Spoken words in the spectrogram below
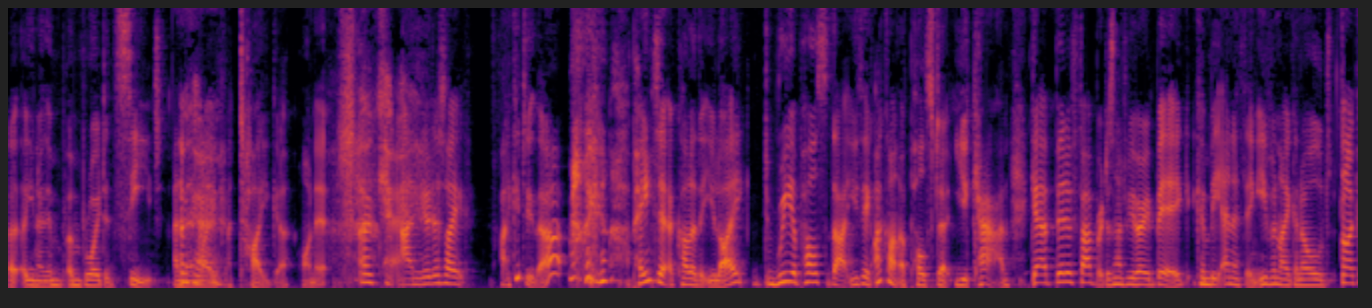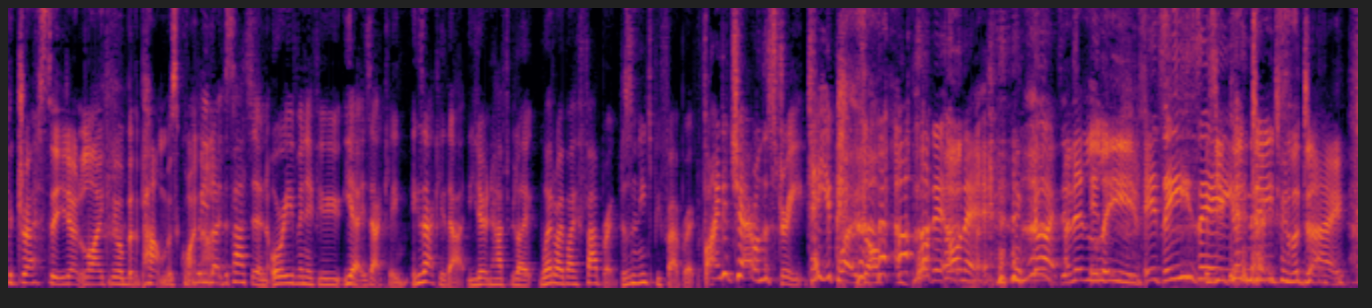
Uh, you know, em- embroidered seat, and then like a tiger on it. Okay. and you're just like, I could do that. Paint it a color that you like. Reupholster that. You think I can't upholster? You can. Get a bit of fabric. Doesn't have to be very big. It can be anything. Even like an old. like a dress that you don't like anymore, but the pattern was quite But nice. you like the pattern, or even if you, yeah, exactly, exactly that. You don't have to be like, where do I buy fabric? Doesn't need to be fabric. Find a chair on the street, take your clothes off, and put it on it, guys. And then it's- leave. It's easy. It's your good deed for the day.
